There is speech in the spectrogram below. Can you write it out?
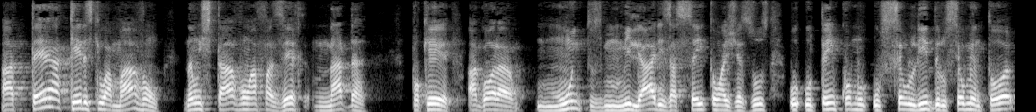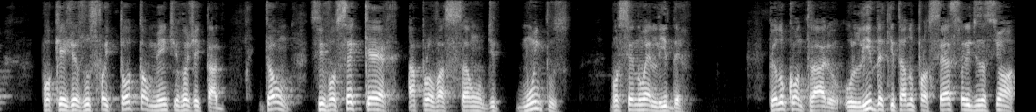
Até aqueles que o amavam não estavam a fazer nada, porque agora muitos, milhares aceitam a Jesus, o, o tem como o seu líder, o seu mentor, porque Jesus foi totalmente rejeitado. Então, se você quer aprovação de muitos, você não é líder. Pelo contrário, o líder que está no processo, ele diz assim: ó,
